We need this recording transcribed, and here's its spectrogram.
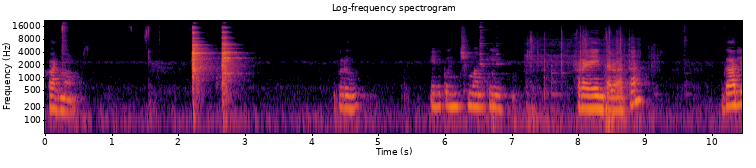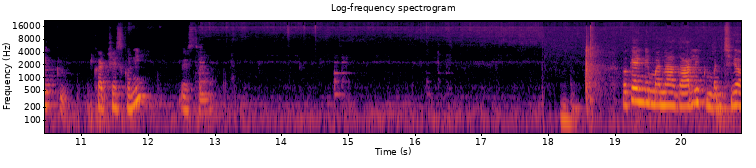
cardamom ఇప్పుడు ఇవి కొంచెం మనకి ఫ్రై అయిన తర్వాత గార్లిక్ కట్ చేసుకొని వేస్తాము ఓకే అండి మన గార్లిక్ మంచిగా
